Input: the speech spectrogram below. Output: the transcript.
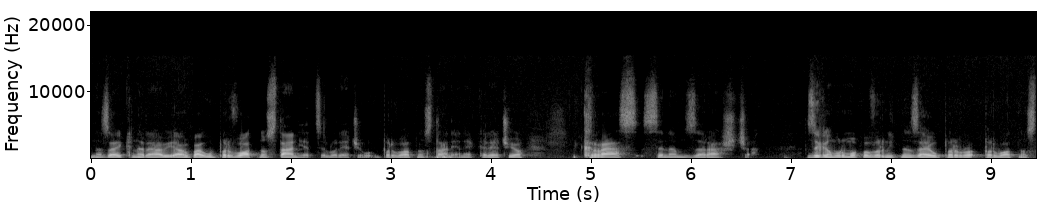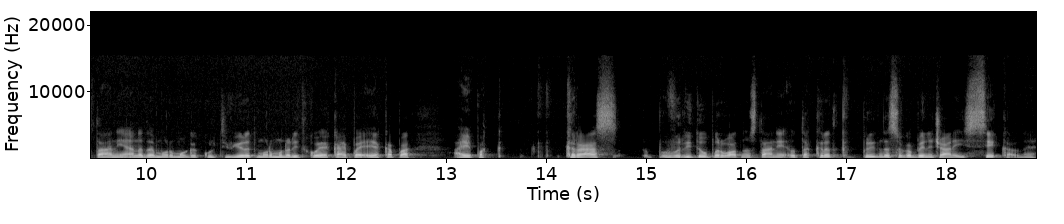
nazaj k naravi, ali pa v prvotno stanje, celo rečejo, v prvotno stanje, ne, ker rečejo, kras se nam zarašča zdaj ga moramo pa vrniti nazaj v prvo, prvotno stanje, ne, da moramo ga kultivirati, moramo narediti tako. Je. Kaj pa je, kaj pa, je pa kras vrniti v prvotno stanje od takrat, pridem, da so ga benečani izsekali?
